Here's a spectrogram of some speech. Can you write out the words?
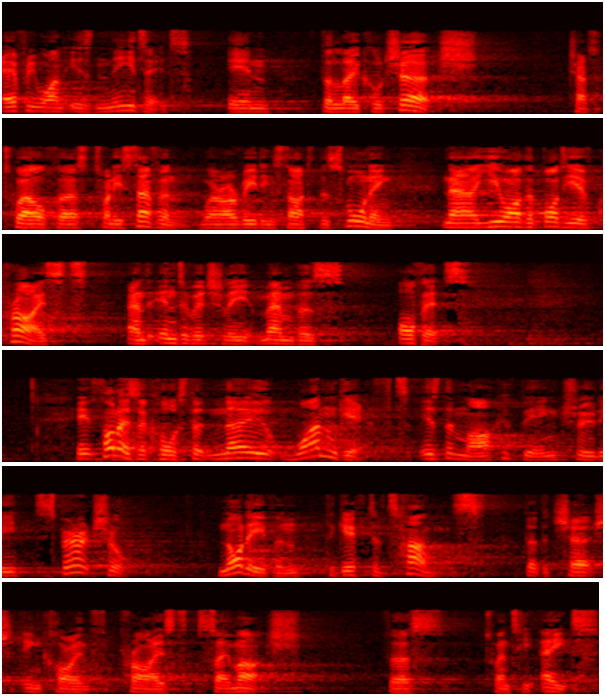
Everyone is needed in the local church chapter 12, verse 27, where our reading started this morning. Now you are the body of Christ and individually members of it. It follows, of course, that no one gift is the mark of being truly spiritual, not even the gift of tongues that the church in Corinth prized so much. Verse 28.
